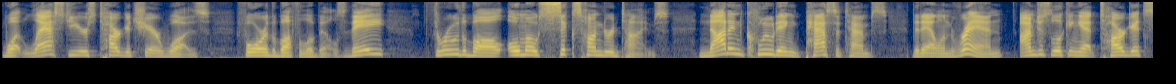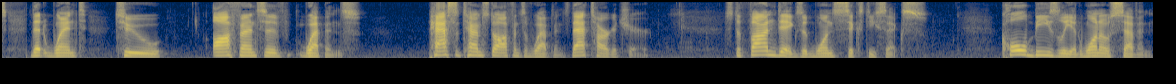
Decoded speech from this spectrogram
what last year's target share was for the Buffalo Bills. They threw the ball almost 600 times, not including pass attempts that Allen ran. I'm just looking at targets that went to offensive weapons, pass attempts to offensive weapons, that target share. Stefon Diggs at 166. Cole Beasley at 107.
